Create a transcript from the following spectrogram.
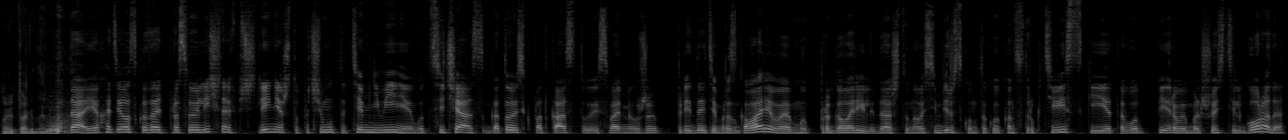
ну и так далее. Да, я хотела сказать про свое личное впечатление, что почему-то, тем не менее, вот сейчас, готовясь к подкасту и с вами уже перед этим разговаривая, мы проговорили, да, что Новосибирск, он такой конструктивистский, и это вот первый большой стиль города,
